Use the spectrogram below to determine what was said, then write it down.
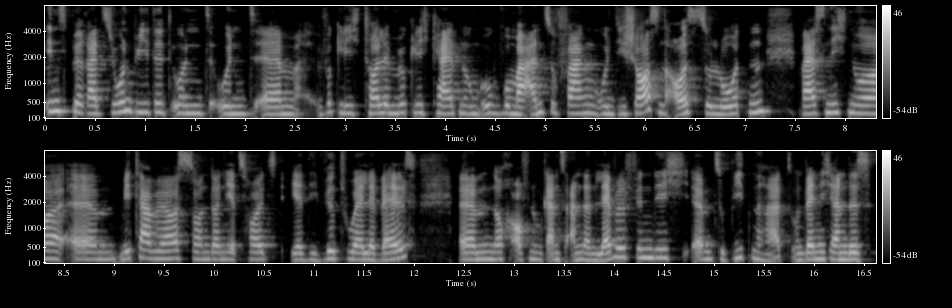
Inspiration bietet und, und ähm, wirklich tolle Möglichkeiten, um irgendwo mal anzufangen und die Chancen auszuloten, was nicht nur ähm, Metaverse, sondern jetzt heute eher die virtuelle Welt ähm, noch auf einem ganz anderen Level, finde ich, ähm, zu bieten hat. Und wenn ich an das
